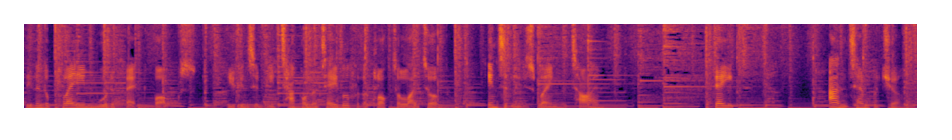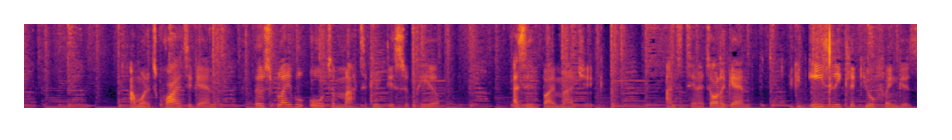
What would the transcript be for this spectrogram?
leaving a plain wood effect box. You can simply tap on the table for the clock to light up, instantly displaying the time, date, and temperature. And when it's quiet again, the display will automatically disappear, as if by magic. And to turn it on again, you can easily click your fingers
